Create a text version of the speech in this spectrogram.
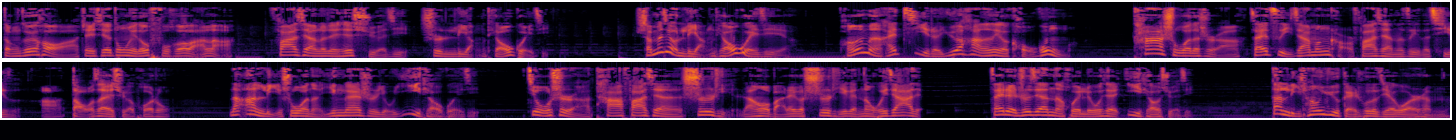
等最后啊，这些东西都复合完了啊，发现了这些血迹是两条轨迹。什么叫两条轨迹啊？朋友们还记着约翰的那个口供吗？他说的是啊，在自己家门口发现的自己的妻子啊，倒在血泊中。那按理说呢，应该是有一条轨迹，就是啊，他发现尸体，然后把这个尸体给弄回家去，在这之间呢，会留下一条血迹。但李昌钰给出的结果是什么呢？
